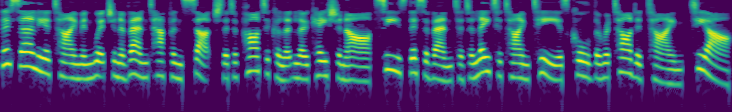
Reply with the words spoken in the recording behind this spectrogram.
This earlier time in which an event happens such that a particle at location r sees this event at a later time t is called the retarded time, tr.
